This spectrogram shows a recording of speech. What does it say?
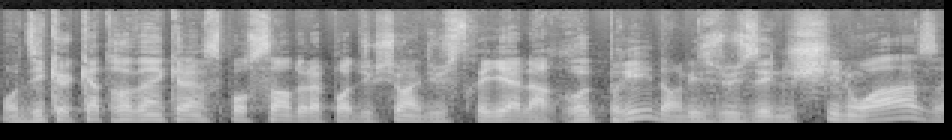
On dit que 95% de la production industrielle a repris dans les usines chinoises.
